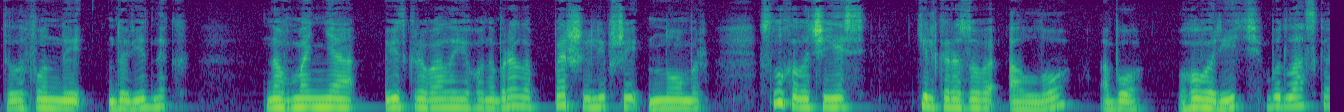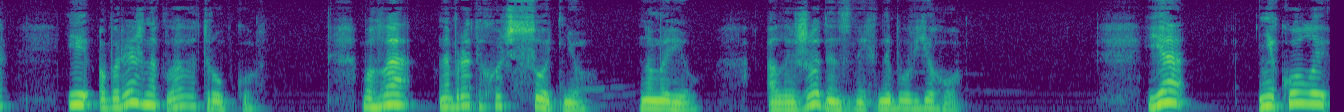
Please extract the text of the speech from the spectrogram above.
телефонний довідник, навмання відкривала його, набрала перший ліпший номер, слухала чиєсь кількаразове Алло або Говоріть, будь ласка, і обережно клала трубку. Могла набрати хоч сотню номерів, але жоден з них не був його. Я ніколи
